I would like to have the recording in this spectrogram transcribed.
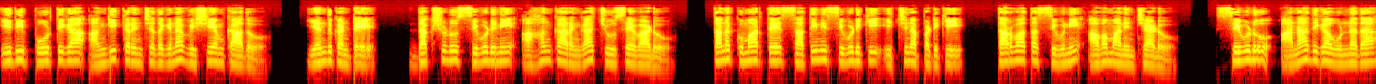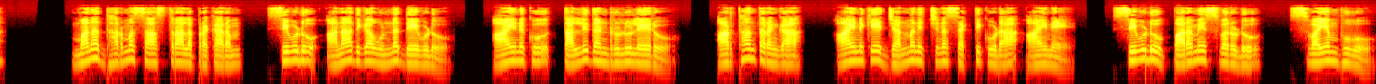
ఇది పూర్తిగా అంగీకరించదగిన విషయం కాదు. ఎందుకంటే దక్షుడు శివుడిని అహంకారంగా చూసేవాడు. తన కుమార్తె సతిని శివుడికి ఇచ్చినప్పటికీ తర్వాత శివుని అవమానించాడు. శివుడు అనాదిగా ఉన్నదా? మన ధర్మశాస్త్రాల ప్రకారం శివుడు అనాదిగా ఉన్న దేవుడు. ఆయనకు తల్లిదండ్రులు లేరు. అర్థాంతరంగా ఆయనకే జన్మనిచ్చిన శక్తి కూడా ఆయనే. శివుడు పరమేశ్వరుడు స్వయంభువు.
